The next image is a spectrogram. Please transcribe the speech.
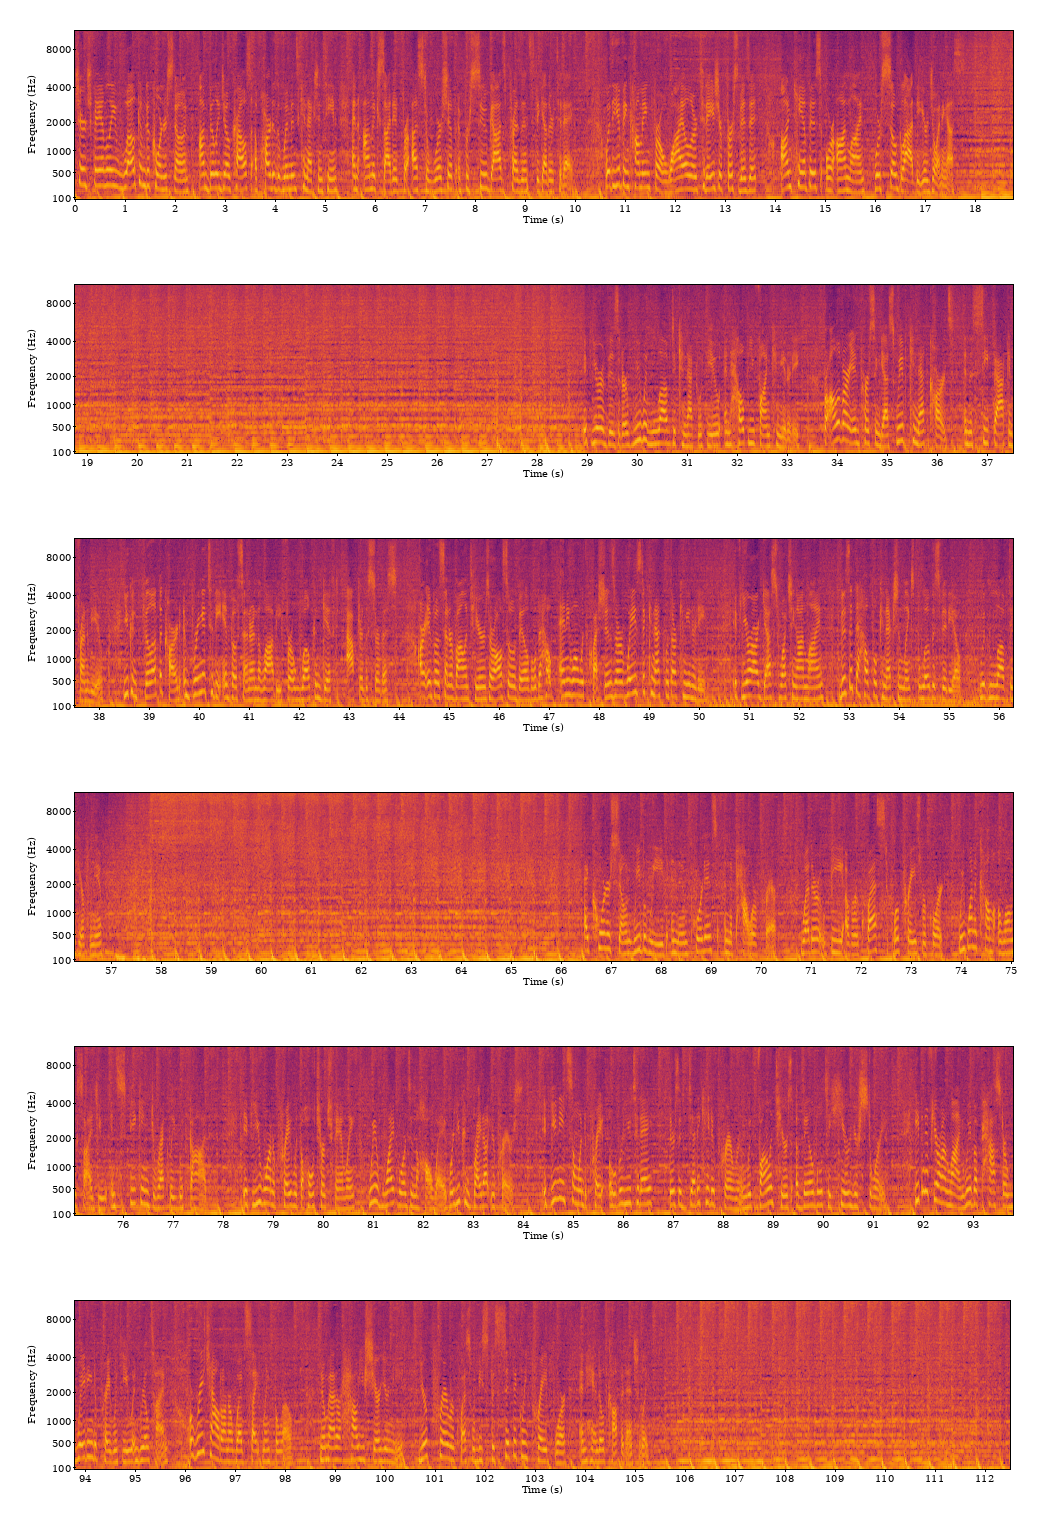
Church family, welcome to Cornerstone. I'm Billy Joe Kraus, a part of the Women's Connection team, and I'm excited for us to worship and pursue God's presence together today. Whether you've been coming for a while or today's your first visit, on campus or online, we're so glad that you're joining us. If you're a visitor, we would love to connect with you and help you find community. For all of our in-person guests, we have Connect cards in the seat back in front of you. You can fill out the card and bring it to the Info Center in the lobby for a welcome gift after the service. Our Info Center volunteers are also available to help anyone with questions or ways to connect with our community. If you're our guest watching online, visit the helpful connection links below this video. We'd love to hear from you. At Cornerstone, we believe in the importance and the power of prayer. Whether it be a request or praise report, we want to come alongside you in speaking directly with God. If you want to pray with the whole church family, we have whiteboards in the hallway where you can write out your prayers. If you need someone to pray over you today, there's a dedicated prayer room with volunteers available to hear your story. Even if you're online, we have a pastor waiting to pray with you in real time or reach out on our website link below. No matter how you share your need, your prayer request will be specifically prayed for and handled confidentially.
